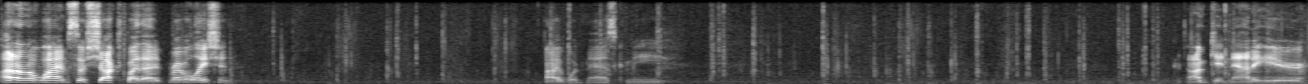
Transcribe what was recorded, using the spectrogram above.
I don't know why I'm so shocked by that revelation. I wouldn't ask me. I'm getting out of here.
